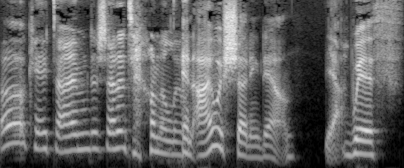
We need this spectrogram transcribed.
Okay, time to shut it down a little. And I was shutting down yeah. with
